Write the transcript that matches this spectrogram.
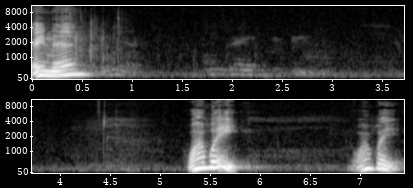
Amen. Why wait? Why wait?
